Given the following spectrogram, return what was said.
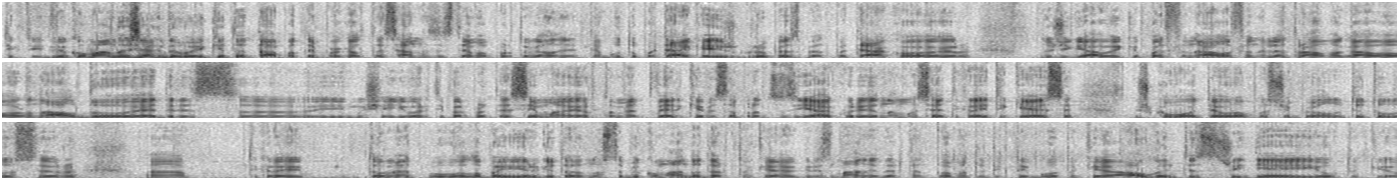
tik tai dvi komandos žengdavo į kitą etapą, tai pagal tą seną sistemą Portugalai net nebūtų patekę iš grupės, bet pateko ir nužygiavo iki pat finalo, finale traumą gavo Ronaldo, Ederis e, įmušė įvartį per pratesimą ir tuomet verkė visa Prancūzija, kuri namuose tikrai tikėjosi iškovoti Europos čempionų titulus ir e, tikrai tuomet buvo labai irgi ta nuostabi komanda, dar tokie Grismanai dar ten tuo metu tik tai buvo tokie augantis žaidėjai, jau tokie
